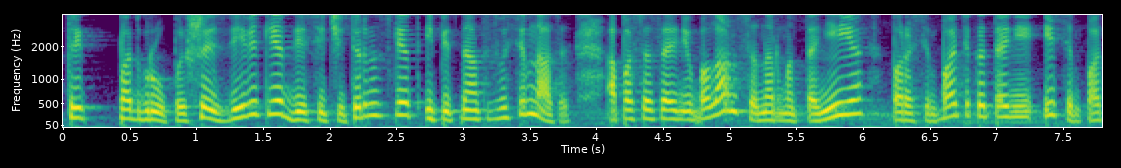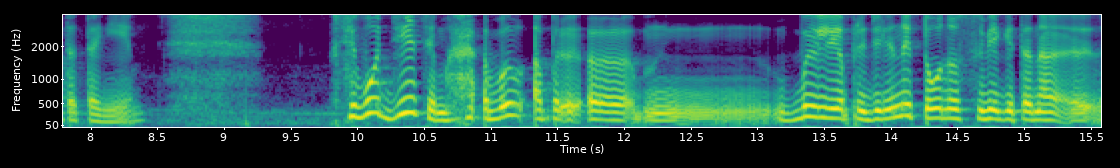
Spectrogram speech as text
три подгруппы 6-9 лет, 10-14 лет и 15-18, а по состоянию баланса нормотония, парасимпатикотония и симпатотония. Всего детям был, э, были определены тонус вегетана, э,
